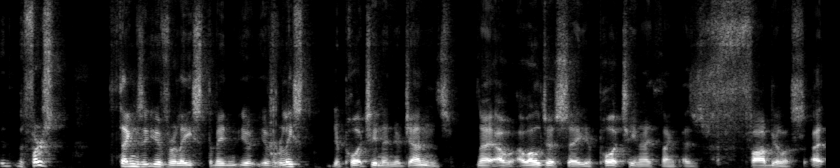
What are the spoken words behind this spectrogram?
the first things that you've released, I mean, you, have released your poitín and your gins. Now, I, I, will just say your poitín, I think, is fabulous. It,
